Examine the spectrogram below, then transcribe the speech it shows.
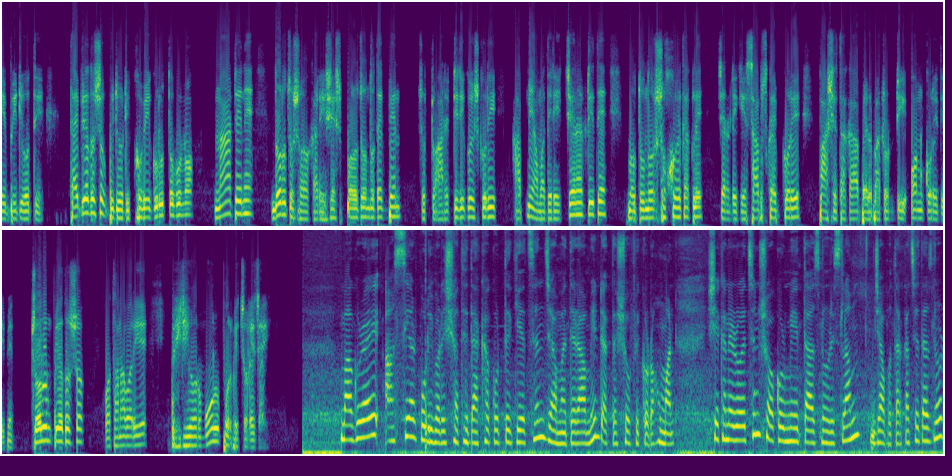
এই ভিডিওতে। তাই প্রিয় দর্শক, ভিডিওটি খুবই গুরুত্বপূর্ণ। না টেনে ধৈর্য সহকারে শেষ পর্যন্ত দেখবেন। ছোট্ট আরেকটি রিকোয়েস্ট করি, আপনি আমাদের এই চ্যানেলটিতে নতুন দর্শক হয়ে থাকলে চ্যানেলটিকে সাবস্ক্রাইব করে পাশে থাকা বেল বাটনটি অন করে দিবেন। চলুন প্রিয় দর্শক, কথা না বাড়িয়ে ভিডিওর মূল পর্বে চলে যাই। মাগুরায় আসিয়ার পরিবারের সাথে দেখা করতে গিয়েছেন জামায়াতের আমির ডাক্তার শফিকুর রহমান। সেখানে রয়েছেন সহকর্মী তাজনুর ইসলাম। যাব তার কাছে, তাজনুর।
